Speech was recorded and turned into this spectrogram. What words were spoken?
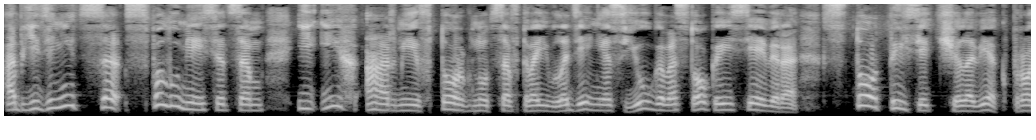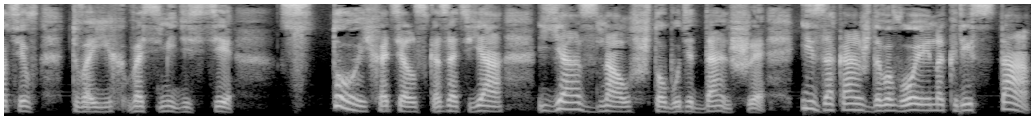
объединиться с полумесяцем, и их армии вторгнутся в твои владения с юга, востока и севера. Сто тысяч человек против твоих восьмидесяти. «Стой!» — хотел сказать я. Я знал, что будет дальше. И за каждого воина креста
